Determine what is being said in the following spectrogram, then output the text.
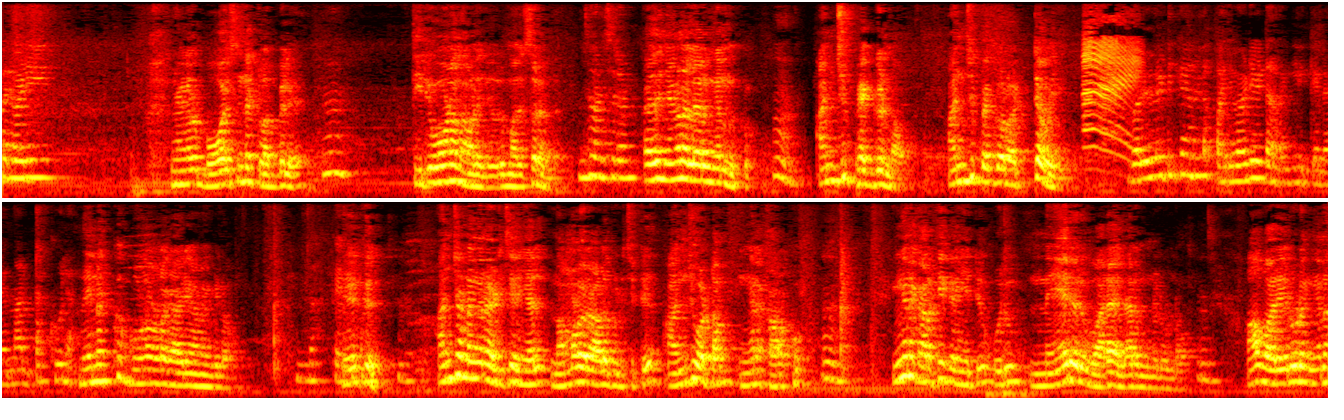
പരിപാടി? ഞങ്ങൾ ബോയ്സിന്റെ ക്ലബിൽ തിരുവോണ നാളിൽ ഒരു മത്സരമുണ്ട്. മത്സരം? അതായത് ഞങ്ങൾ എല്ലാവരും ഇങ്ങനെ നിൽക്കും. അഞ്ച് പെഗ് ഉണ്ടാവും. അഞ്ച് പെഗ് ഒറ്റ വരി. വെള്ളടിക്കാനുള്ള പരിപാടിയായിട്ട് ഇറങ്ങിയിരിക്കല്ലേ? നടക്കൂല. നിനക്ക് ഗുണമുള്ള കാര്യമാണെങ്കിലോ? കേക്ക്. അഞ്ചെണ്ണം ഇങ്ങനെ അടിച്ചു കഴിഞ്ഞാൽ നമ്മളൊരാൾ പിടിച്ചിട്ട് അഞ്ചു വട്ടം ഇങ്ങനെ കറക്കും. ഇങ്ങനെ കറക്കി കഴിഞ്ഞിട്ട് ഒരു നേരെ ഒരു വര എല്ലാവരും മുന്നിലുണ്ടാവും. ആ വരയിലൂടെ ഇങ്ങനെ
